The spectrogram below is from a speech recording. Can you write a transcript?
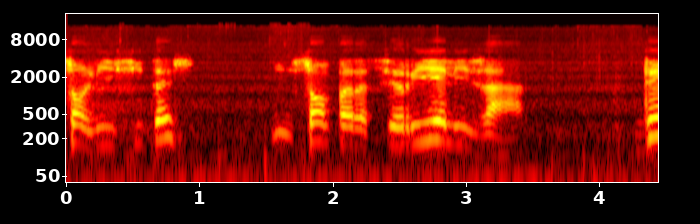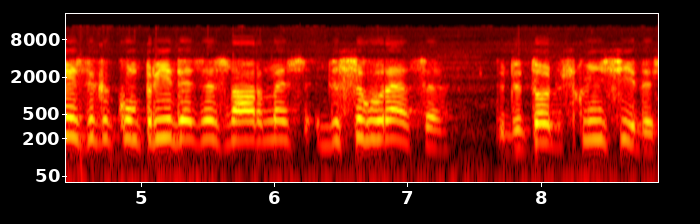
são lícitas e são para se realizar desde que cumpridas as normas de segurança de todos conhecidas.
